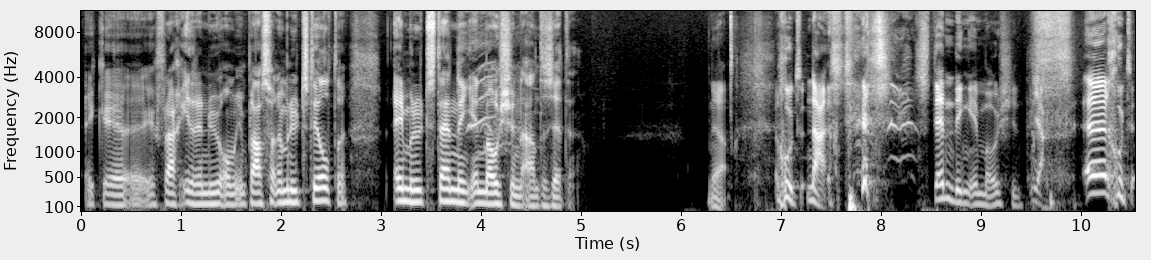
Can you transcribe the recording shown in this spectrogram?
ik, eh, ik vraag iedereen nu om in plaats van een minuut stilte... één minuut standing in motion aan te zetten. ja. Goed, Nou, Standing in Motion. Ja. Eh, goed,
